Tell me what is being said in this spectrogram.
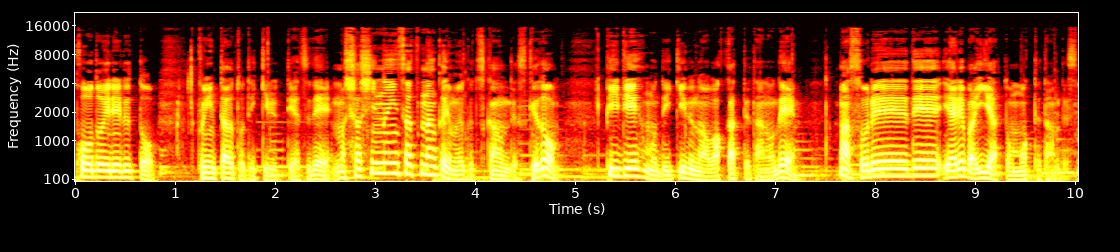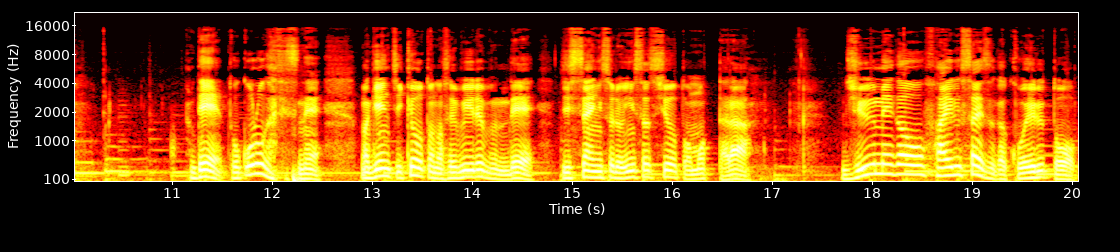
コード入れるとプリントアウトできるってやつで、まあ、写真の印刷なんかにもよく使うんですけど、PDF もできるのは分かってたので、まあ、それでやればいいやと思ってたんです。で、ところがですね、まあ、現地京都のセブンイレブンで実際にそれを印刷しようと思ったら、10メガをファイルサイズが超えると、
